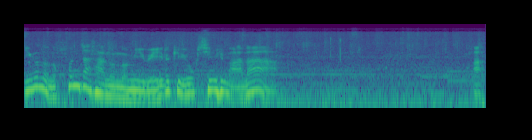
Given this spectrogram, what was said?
이거는 혼자 사는 놈이 왜 이렇게 욕심이 많아? 아,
